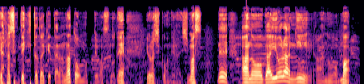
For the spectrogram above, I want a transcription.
やらせていただけたらなと思ってますのでよろしくお願いします。であの概要欄にあのまあ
